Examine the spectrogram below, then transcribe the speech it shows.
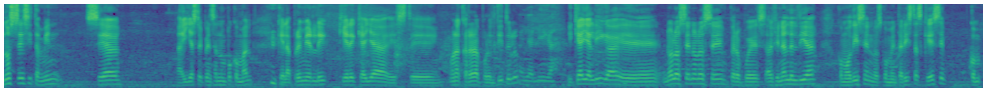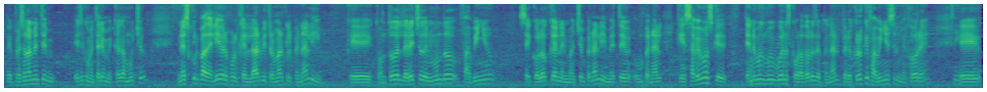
no sé si también sea ahí ya estoy pensando un poco mal, que la Premier League quiere que haya este, una carrera por el título. Haya liga. Y que haya liga, eh, no lo sé, no lo sé, pero pues al final del día, como dicen los comentaristas, que ese, eh, personalmente ese comentario me caga mucho, no es culpa de Liverpool que el árbitro marque el penal y que con todo el derecho del mundo, Fabiño se coloca en el manchón penal y mete un penal que sabemos que tenemos muy buenos cobradores de penal, pero creo que Fabiño es el mejor. ¿eh? eh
